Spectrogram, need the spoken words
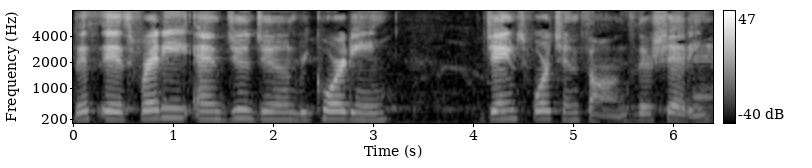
This is Freddie and Junjun recording James Fortune songs. They're shedding.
